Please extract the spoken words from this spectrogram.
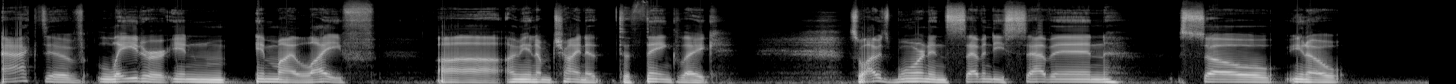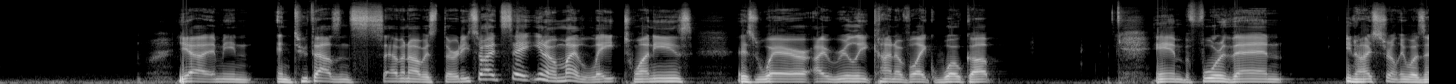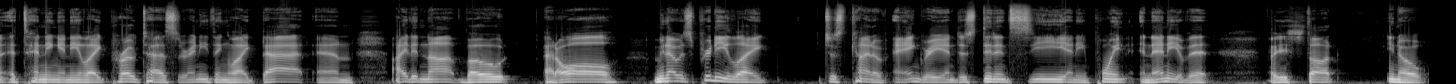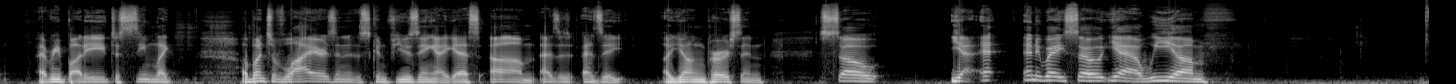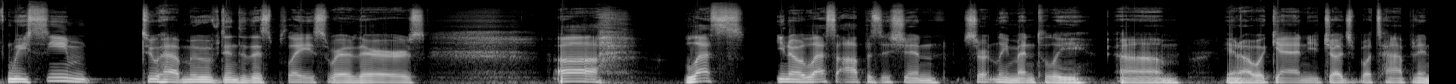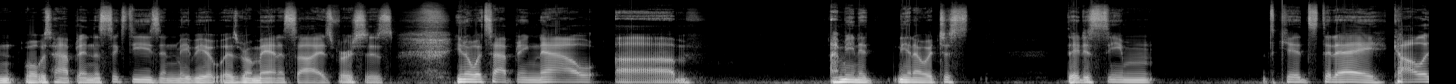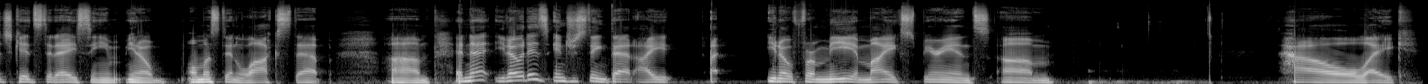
active later in in my life uh, i mean i'm trying to to think like so I was born in 77. So, you know, yeah, I mean, in 2007, I was 30. So I'd say, you know, my late 20s is where I really kind of like woke up. And before then, you know, I certainly wasn't attending any like protests or anything like that. And I did not vote at all. I mean, I was pretty like just kind of angry and just didn't see any point in any of it. I just thought, you know, everybody just seemed like a bunch of liars and it was confusing, I guess, um, as a, as a, a young person. So, yeah. Anyway, so yeah, we, um, we seem to have moved into this place where there's, uh, less, you know, less opposition certainly mentally. Um, you know, again, you judge what's happening, what was happening in the 60s, and maybe it was romanticized versus, you know, what's happening now. Um, I mean, it, you know, it just, they just seem, kids today, college kids today seem, you know, almost in lockstep. Um, and that, you know, it is interesting that I, I you know, for me and my experience, um, how like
